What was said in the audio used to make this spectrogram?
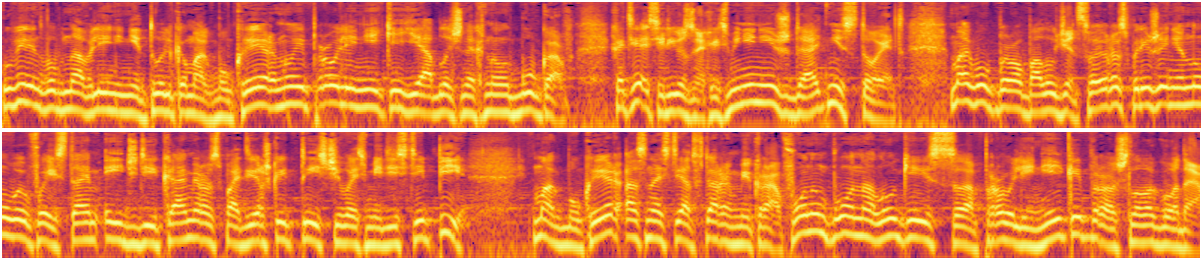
уверен в обновлении не только MacBook Air, но и про линейки яблочных ноутбуков. Хотя серьезных изменений ждать не стоит. MacBook Pro получит в свое распоряжение новую FaceTime HD камеру с поддержкой 1080 1080p. MacBook Air оснастят вторым микрофоном по аналогии с Pro линейкой прошлого года.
